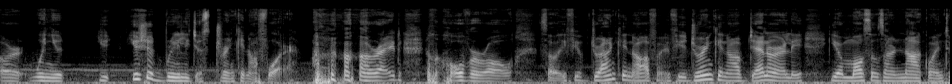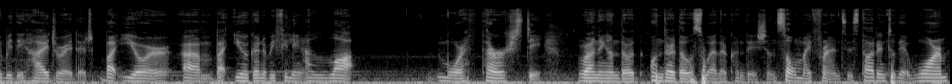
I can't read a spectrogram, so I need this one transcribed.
or when you you, you should really just drink enough water all right overall so if you've drank enough or if you drink enough generally your muscles are not going to be dehydrated but you're um, but you're going to be feeling a lot more thirsty running under under those weather conditions. So my friends, it's starting to get warm.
